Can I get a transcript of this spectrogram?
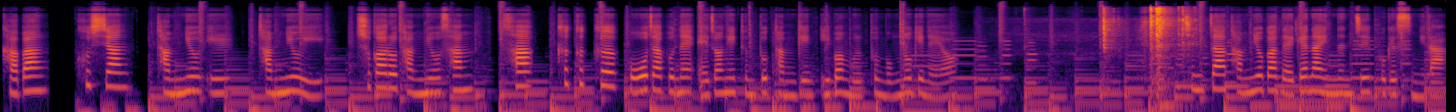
가방, 쿠션, 담요 1, 담요 2, 추가로 담요 3, 4, 크크크 보호자분의 애정이 듬뿍 담긴 이번 물품 목록이네요. 진짜 담요가 4개나 있는지 보겠습니다.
